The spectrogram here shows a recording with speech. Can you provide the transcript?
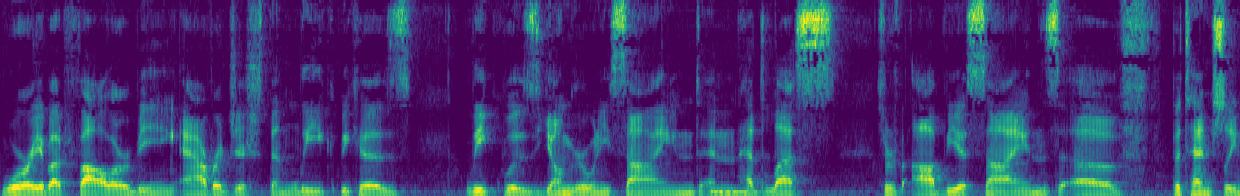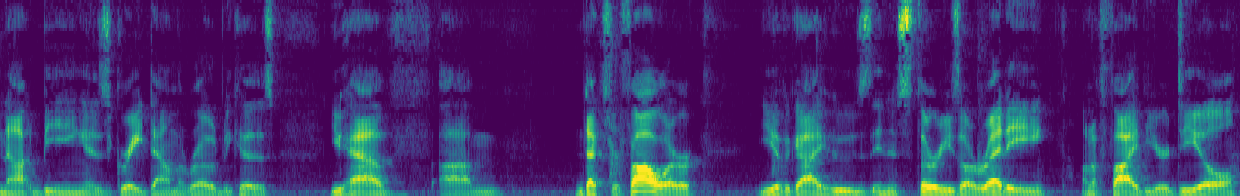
worry about Fowler being averageish than Leake because Leake was younger when he signed and mm-hmm. had less sort of obvious signs of potentially not being as great down the road because you have um, Dexter Fowler, you have a guy who's in his 30s already on a five year deal,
